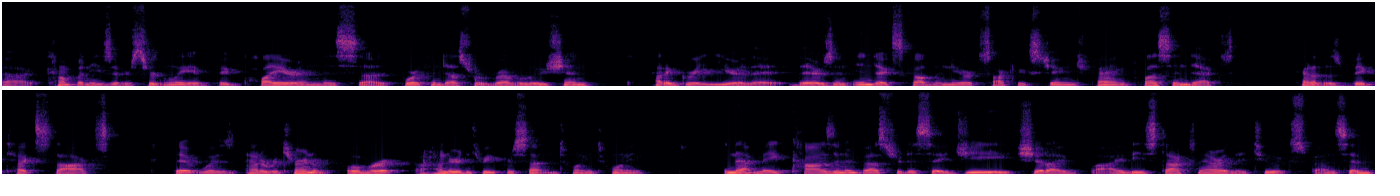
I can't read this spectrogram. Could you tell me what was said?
uh, companies that are certainly a big player in this uh, fourth industrial revolution had a great year. There's an index called the New York Stock Exchange FANG Plus Index, kind of those big tech stocks that was had a return of over 103% in 2020. And that may cause an investor to say, gee, should I buy these stocks now? Are they too expensive?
